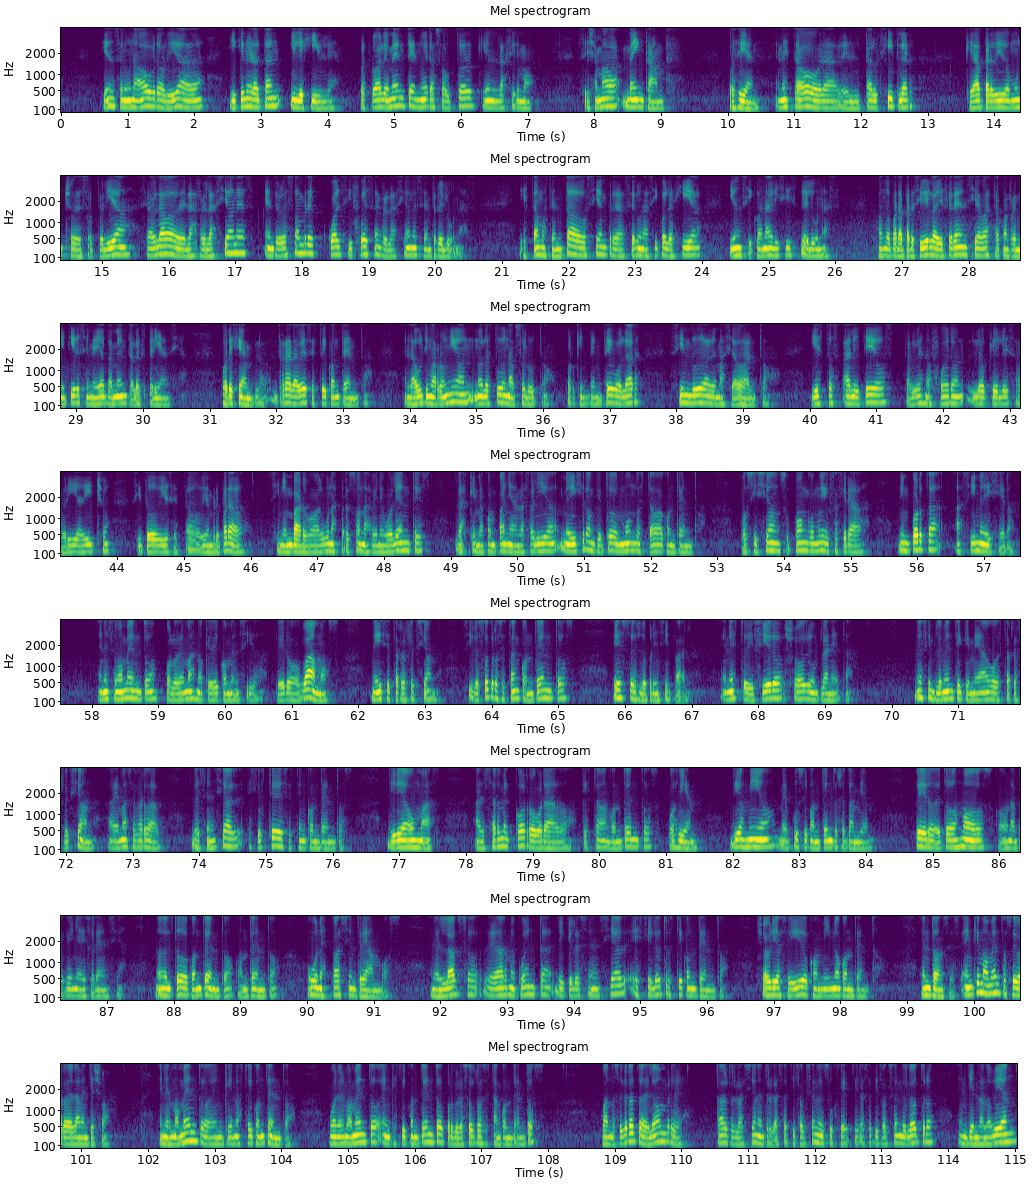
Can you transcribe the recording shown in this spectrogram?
Pienso en una obra olvidada y que no era tan ilegible, pues probablemente no era su autor quien la firmó. Se llamaba Mein Kampf. Pues bien, en esta obra del tal Hitler, que ha perdido mucho de su actualidad, se hablaba de las relaciones entre los hombres cual si fuesen relaciones entre lunas. Y estamos tentados siempre de hacer una psicología y un psicoanálisis de lunas, cuando para percibir la diferencia basta con remitirse inmediatamente a la experiencia. Por ejemplo, rara vez estoy contento. En la última reunión no lo estuve en absoluto, porque intenté volar sin duda demasiado alto, y estos aleteos tal vez no fueron lo que les habría dicho si todo hubiese estado bien preparado. Sin embargo, algunas personas benevolentes, las que me acompañan a la salida, me dijeron que todo el mundo estaba contento. Posición, supongo, muy exagerada. No importa, así me dijeron. En ese momento, por lo demás, no quedé convencido. Pero vamos, me hice esta reflexión. Si los otros están contentos, eso es lo principal. En esto difiero yo de un planeta. No es simplemente que me hago esta reflexión, además es verdad, lo esencial es que ustedes estén contentos. Diré aún más, al serme corroborado que estaban contentos, pues bien, Dios mío, me puse contento yo también. Pero de todos modos, con una pequeña diferencia. No del todo contento, contento, hubo un espacio entre ambos, en el lapso de darme cuenta de que lo esencial es que el otro esté contento. Yo habría seguido con mi no contento. Entonces, ¿en qué momento soy verdaderamente yo? ¿En el momento en que no estoy contento? ¿O en el momento en que estoy contento porque los otros están contentos? Cuando se trata del hombre, tal relación entre la satisfacción del sujeto y la satisfacción del otro, entiéndanlo bien,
